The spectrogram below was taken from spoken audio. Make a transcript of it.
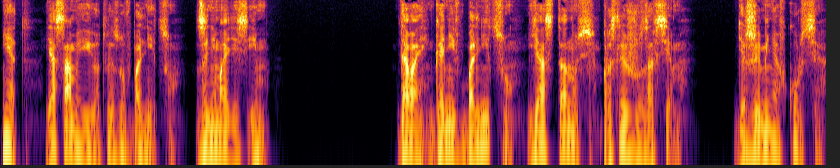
«Нет, я сам ее отвезу в больницу. Занимайтесь им». «Давай, гони в больницу, я останусь, прослежу за всем. Держи меня в курсе».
